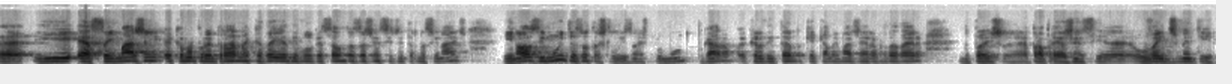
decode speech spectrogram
Eh, e essa imagem acabou por entrar na cadeia de divulgação das agências internacionais, e nós e muitas outras televisões pelo mundo pegaram, acreditando que aquela imagem era verdadeira, depois a própria agência o veio desmentir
